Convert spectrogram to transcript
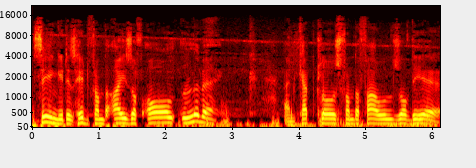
Seeing it is hid from the eyes of all living, and kept close from the fowls of the air.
